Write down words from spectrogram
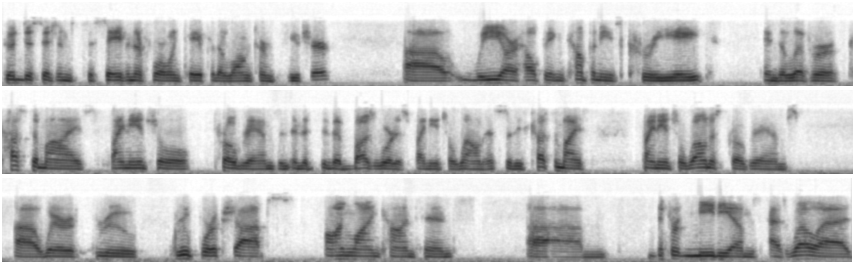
good decisions to save in their 401k for their long term future, uh, we are helping companies create and deliver customized financial programs, and, and the, the buzzword is financial wellness. So these customized financial wellness programs, uh, where through group workshops, online content, um, different mediums, as well as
